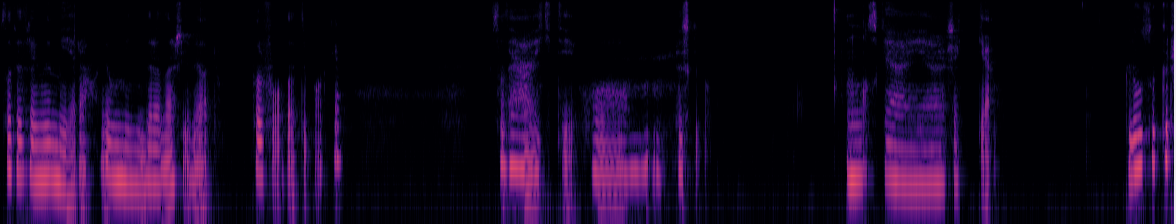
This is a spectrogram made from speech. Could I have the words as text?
Så det trenger vi mer av jo mindre energi vi har for å få det tilbake. Så det er viktig å huske på. Nå skal jeg sjekke blodsukker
